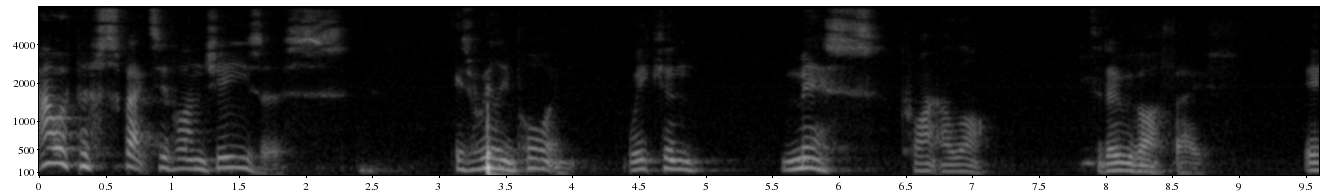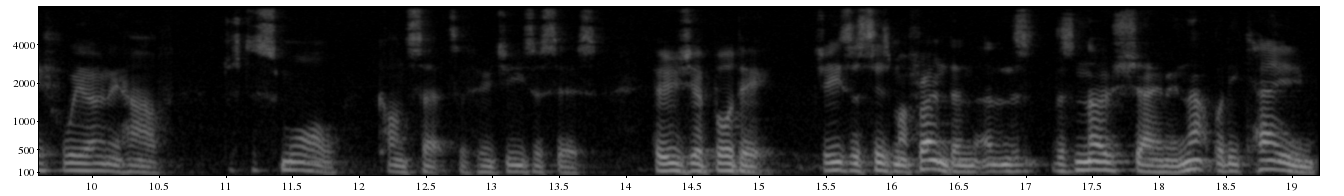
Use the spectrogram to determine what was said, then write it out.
our perspective on Jesus is really important. We can miss quite a lot to do with our faith if we only have just a small concept of who Jesus is. Who's your buddy? Jesus is my friend, and, and there's, there's no shame in that, but he came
